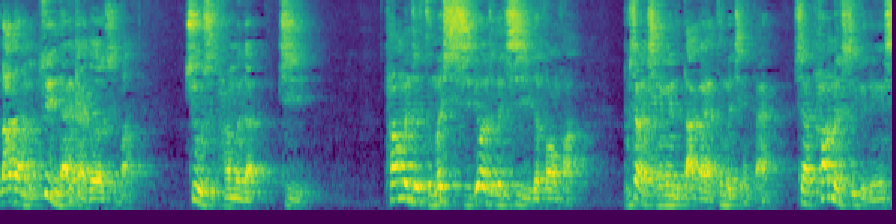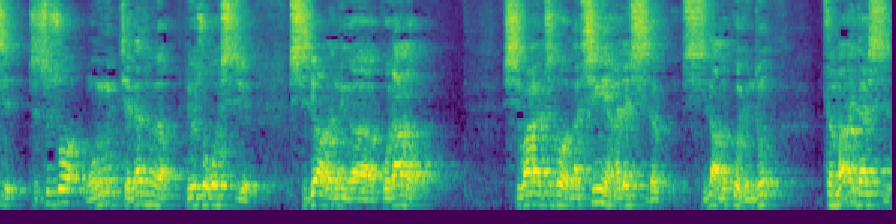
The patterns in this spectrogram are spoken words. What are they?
拉达姆最难改掉的是什么？就是他们的记忆。他们就怎么洗掉这个记忆的方法，不像前面的大概这么简单。像他们是一个联系，只是说我们简单说的，比如说我洗洗掉了那个果大豆，洗完了之后，那心也还在洗的洗脑的过程中，怎么给他洗？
